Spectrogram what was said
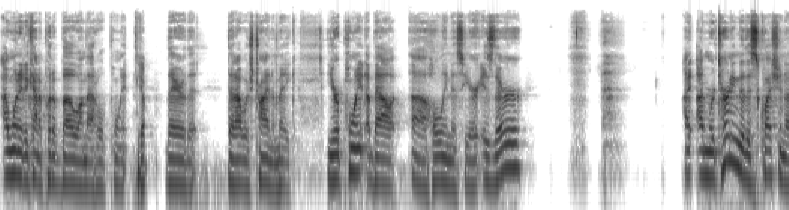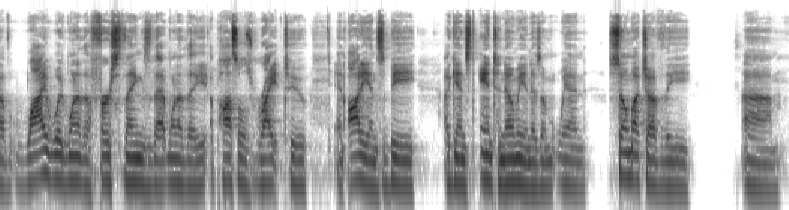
I wanted to kind of put a bow on that whole point yep. there that that I was trying to make. Your point about uh, holiness here is there. I, I'm returning to this question of why would one of the first things that one of the apostles write to an audience be against antinomianism when so much of the um,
